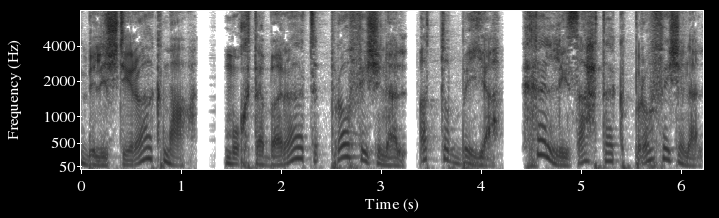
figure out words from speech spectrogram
بالاشتراك مع مختبرات Professional الطبية. خلي صحتك professional.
